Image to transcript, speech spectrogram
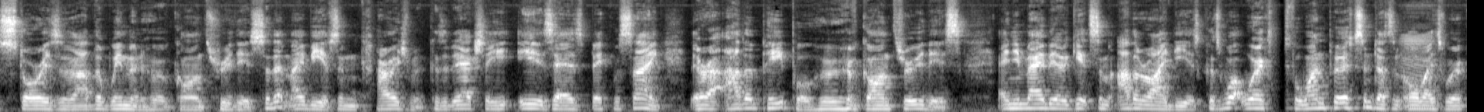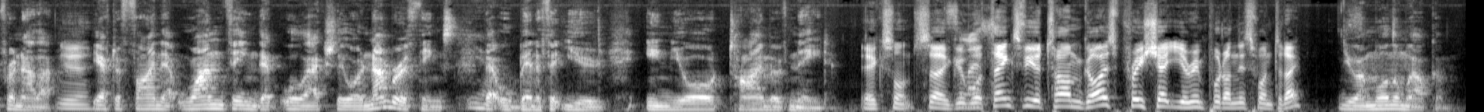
stories of other women who have gone through this. So that may be as encouragement because it actually is, as Beck was saying, there are other people who have gone through this and you may be able to get some other ideas because what works for one person doesn't always work for another. Yeah. You have to find that one thing that will actually, or a number of things that will benefit you in your time of need. Excellent. So good. Well, thanks for your time, guys. Appreciate your input on this one today. You are more than welcome.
